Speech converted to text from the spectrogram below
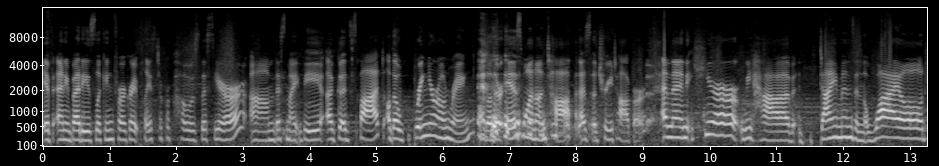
If anybody's looking for a great place to propose this year, um, this might be a good spot, although bring your own ring, although there is one on top as the tree topper. And then here we have diamonds in the wild,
